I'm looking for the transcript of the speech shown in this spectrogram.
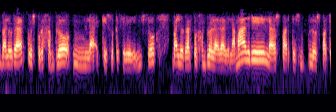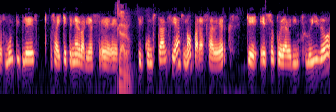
valorar, pues por ejemplo, mm, la, que es lo que se hizo, valorar por ejemplo la edad de la madre, las partes, los partos múltiples, o sea, hay que tener varias eh, circunstancias, ¿no? Para saber que eso puede haber influido,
